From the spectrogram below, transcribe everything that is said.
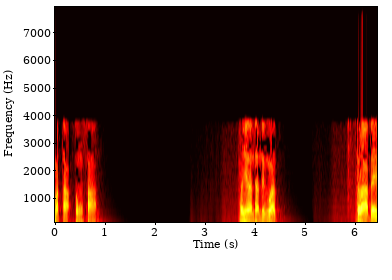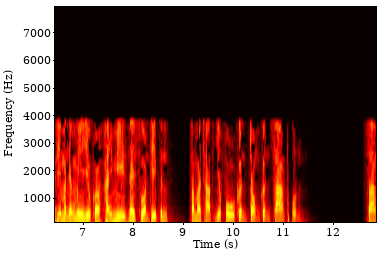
มัตตะสงสาร เพราะฉะนั้นท่านถึงว่าตราบใดที่มันยังมีอยู่ก็ ให้มีในส่วนที่เป็นธรรมชาติที่จะฟูขึ้น จมขึ้น สร้างทุ่น สร้าง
